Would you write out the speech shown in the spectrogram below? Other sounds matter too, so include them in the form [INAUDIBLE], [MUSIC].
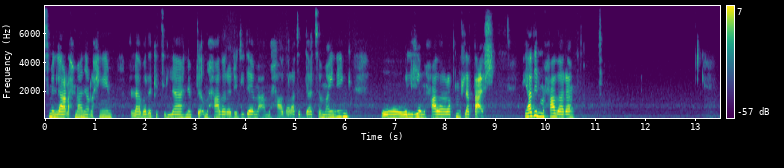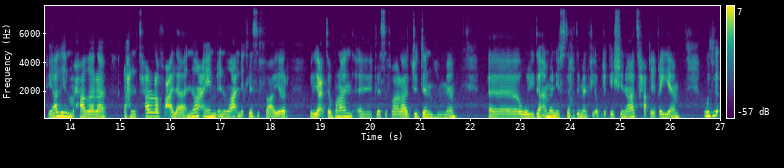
بسم الله الرحمن الرحيم. على بركة الله نبدأ محاضرة جديدة مع محاضرات ال data mining واللي هي محاضرة رقم 13 في هذه المحاضرة في هذه المحاضرة راح نتعرف على نوعين من أنواع ال classifier واللي يعتبرن classifier ات جدا مهمة. آه، واللي دائما يستخدمن في application ات حقيقية. واللي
